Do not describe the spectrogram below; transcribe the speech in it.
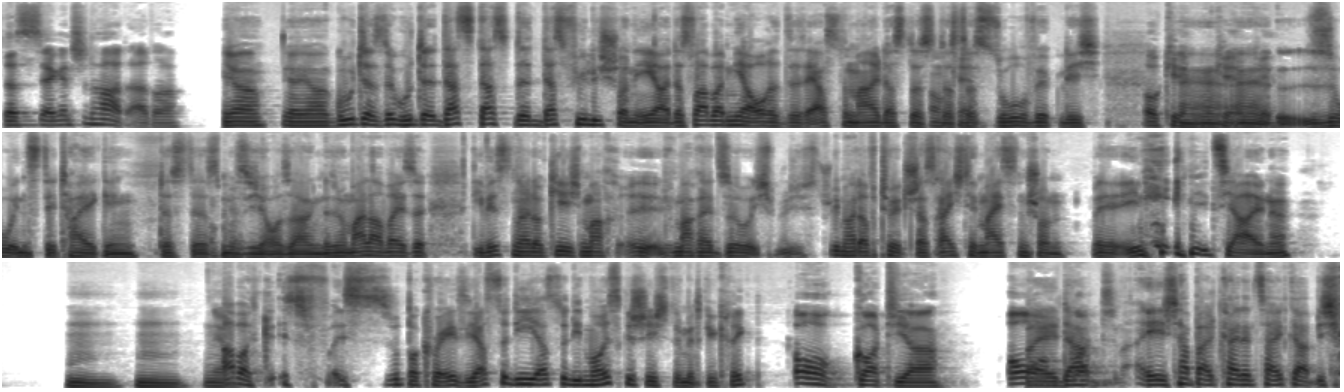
das ist ja ganz schön hart, Alter. Ja, ja, ja, gut, das, gut, das, das, das fühle ich schon eher. Das war bei mir auch das erste Mal, dass das, okay. dass das so wirklich okay, okay, äh, okay. so ins Detail ging. Das, das muss ich auch sagen. Also normalerweise, die wissen halt, okay, ich mache, ich mache halt so, ich, ich stream halt auf Twitch. Das reicht den meisten schon äh, initial, ne? Hm, hm, ja. Aber ist, ist super crazy. Hast du die, hast du die Mois-Geschichte mitgekriegt? Oh Gott, ja. Oh Weil Gott. Da, ich habe halt keine Zeit gehabt. Ich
